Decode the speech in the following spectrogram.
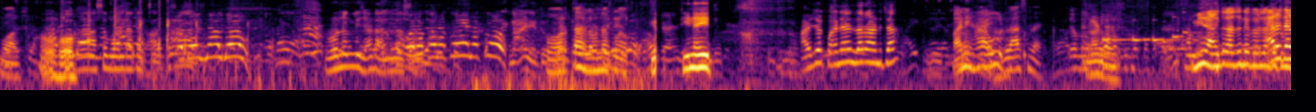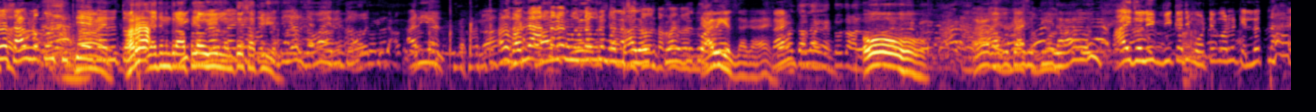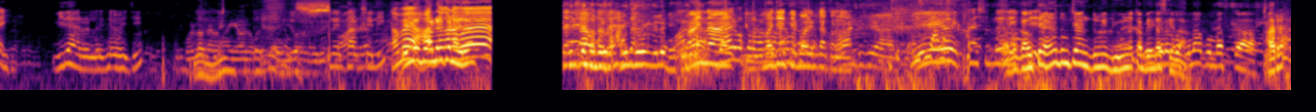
हो असं बॉल टाकायचं. रोनकली झाड आलेलं ती नाहीत आयोजक पाणी जरा आणच्या पाणी हा ग्लास नाही. मी सांगतो अजून एक अरे त्याला सांग नको सुट्टी आहे काय रे तो अरे त्याच्यानंतर आपला होईल नंतर साखळी आर्यन अरे भडवे असं काय बोलता उरे बोलता गावी गेलता काय काय ओ अरे बाबू काय सुट्टी धाव आई जोली मी कधी मोठे पोरं केलोच नाही विले हरवलं ठेवायची नाही नाही. मजा येते बॉलिंग टाकायला. गावते आहे ना तुमच्या तुम्ही भिवू नका बिंदास केला. अरे.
